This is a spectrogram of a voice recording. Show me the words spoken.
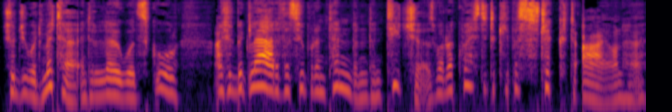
Should you admit her into Lowood School, I should be glad if the superintendent and teachers were requested to keep a strict eye on her,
